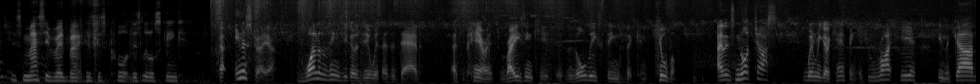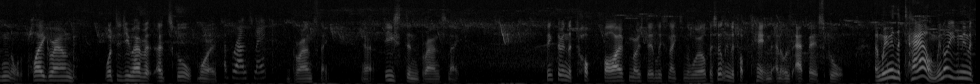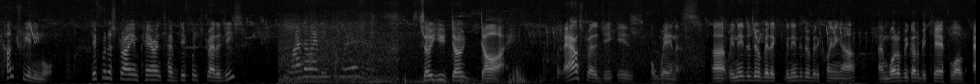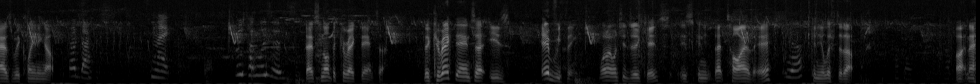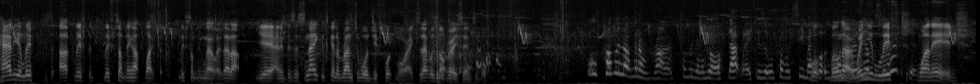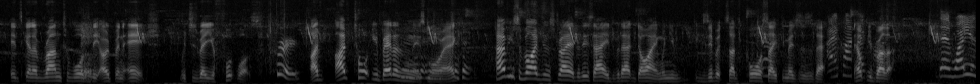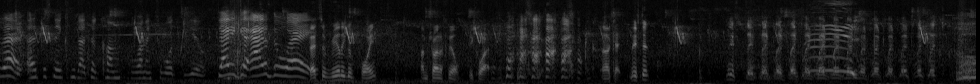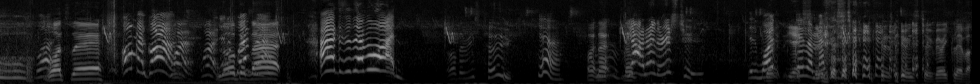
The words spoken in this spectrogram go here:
behind you. This massive redback has just caught this little skink. Now, in Australia, one of the things you've got to deal with as a dad, as parents, raising kids, is there's all these things that can kill them. And it's not just when we go camping, it's right here in the garden or the playground. What did you have at, at school, Morag? A brown snake. Brown snake. Yeah, eastern brown snake. I think they're in the top five most deadly snakes in the world. They're certainly in the top 10, and it was at their school. And we're in the town, we're not even in the country anymore. Different Australian parents have different strategies Why do I need to wear this? so you don't die. But our strategy is awareness. Uh, we need to do a bit of we need to do a bit of cleaning up. And what have we got to be careful of as we're cleaning up? Redbacks. Snake. Three tongue lizards. That's not the correct answer. The correct answer is everything. What I want you to do, kids, is can you that tire there? Yeah. Can you lift it up? Okay. All right. Now, how do you lift up, lift, lift something up like that? Lift something like that up. Yeah. And if there's a snake, it's going to run towards your foot, Morag. So that was not very sensible. Well, it's probably not going to run. It's probably going to go off that way because it will probably see my Well, foot. and well wanna no. When you lift direction. one edge, it's going to run towards the open edge, which is where your foot was. True. I've I've taught you better than this, Morag. How have you survived in Australia to this age without dying when you exhibit such poor safety measures as that? I can't. Help I your can't. brother. Dad, why are you there? As the snake comes out to come running towards you. Daddy, get out of the way. That's a really good point. I'm trying to film. Be quiet. Okay, lift it. Lift, lift, lift, lift, lift, lift, lift, lift, lift, lift, lift, lift, lift, lift, lift. What? What's there? Oh my god! What? What? There's Look at that. Ah, there's another one! Oh, there is two. Yeah. Right, no, no. Yeah, I know there is two. There's one. There- yes, there's a there message. there is two. Very clever.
